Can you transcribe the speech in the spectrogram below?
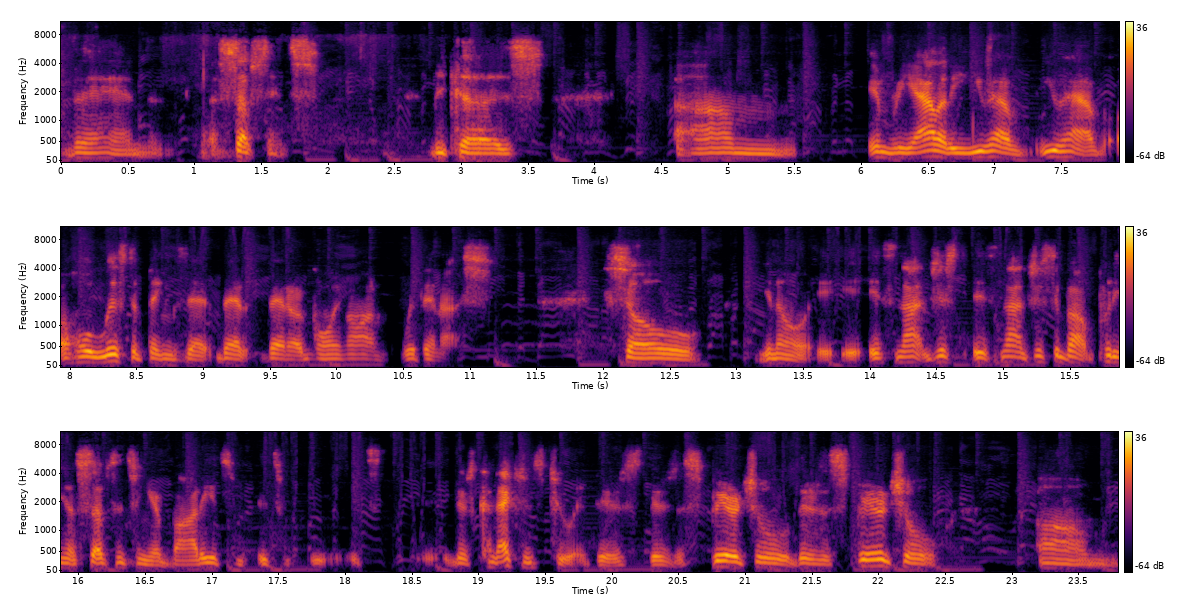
than a substance because um in reality you have you have a whole list of things that that that are going on within us. So you know it, it- it's not just it's not just about putting a substance in your body. It's it's it's there's connections to it. There's there's a spiritual there's a spiritual um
